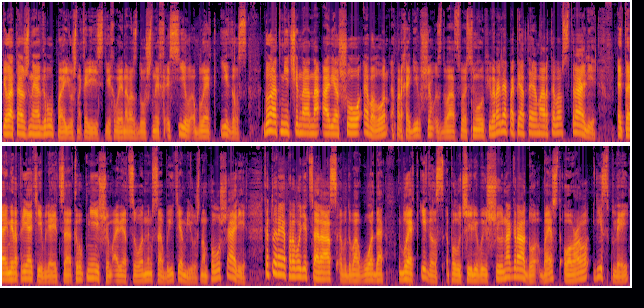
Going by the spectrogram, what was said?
Пилотажная группа южнокорейских военно-воздушных сил Black Eagles – была отмечена на авиашоу «Эвалон», проходившем с 28 февраля по 5 марта в Австралии. Это мероприятие является крупнейшим авиационным событием в Южном полушарии, которое проводится раз в два года. Black Eagles получили высшую награду Best Overall Display.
